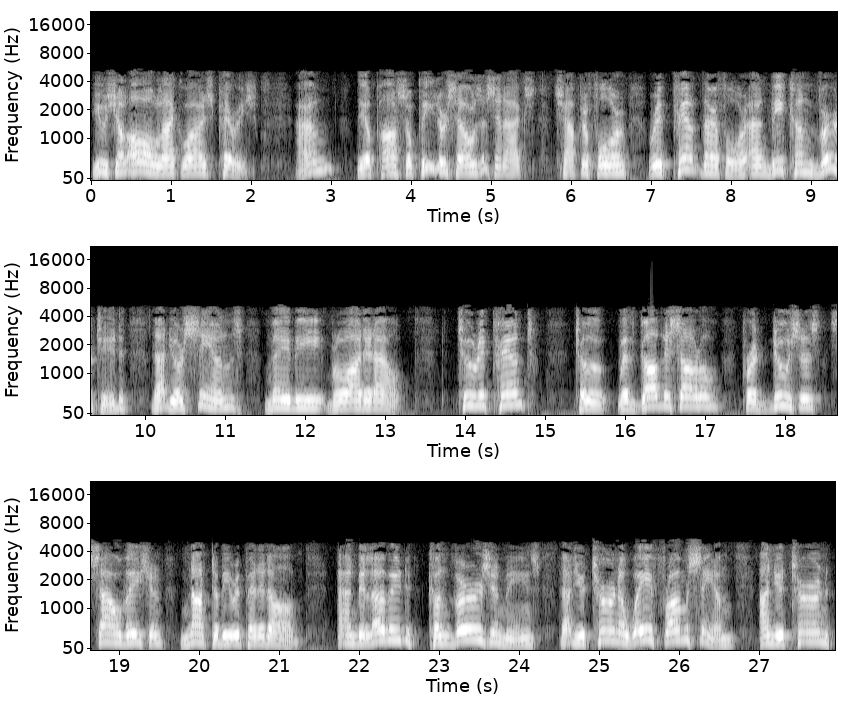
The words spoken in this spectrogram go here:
you shall all likewise perish. And the Apostle Peter tells us in Acts chapter 4, Repent therefore and be converted that your sins may be blotted out. To repent to, with godly sorrow produces salvation not to be repented of. And beloved, conversion means that you turn away from sin and you turn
